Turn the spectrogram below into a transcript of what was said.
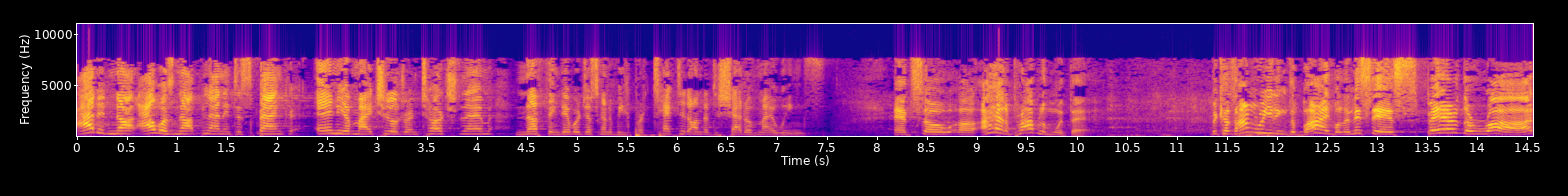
I did not, I was not planning to spank any of my children, touch them, nothing. They were just going to be protected under the shadow of my wings. And so uh, I had a problem with that. Because I'm reading the Bible and it says, spare the rod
